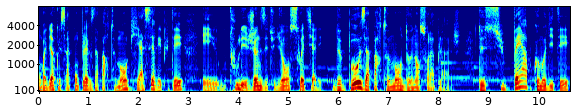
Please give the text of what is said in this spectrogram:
on va dire que c'est un complexe d'appartements qui est assez réputé et où tous les jeunes étudiants souhaitent y aller. De beaux appartements donnant sur la plage, de superbes commodités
